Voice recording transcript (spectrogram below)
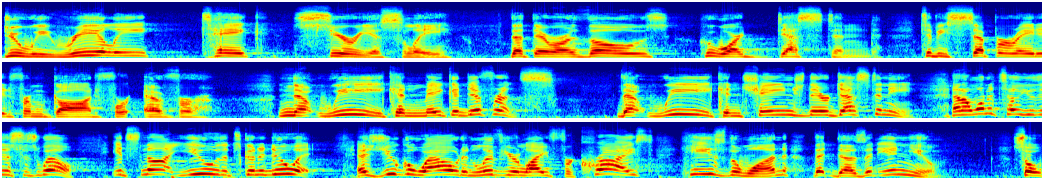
do we really take seriously that there are those who are destined to be separated from God forever? And that we can make a difference, that we can change their destiny. And I want to tell you this as well it's not you that's going to do it. As you go out and live your life for Christ, He's the one that does it in you. So,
